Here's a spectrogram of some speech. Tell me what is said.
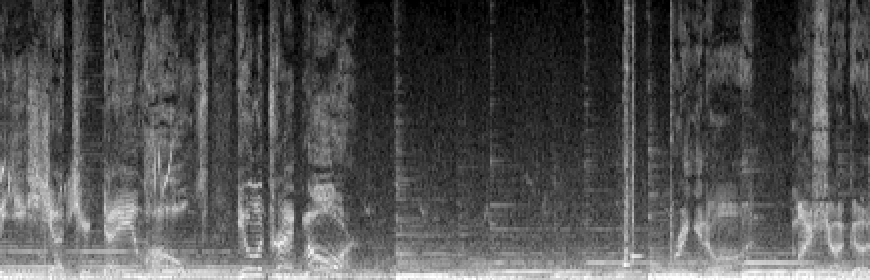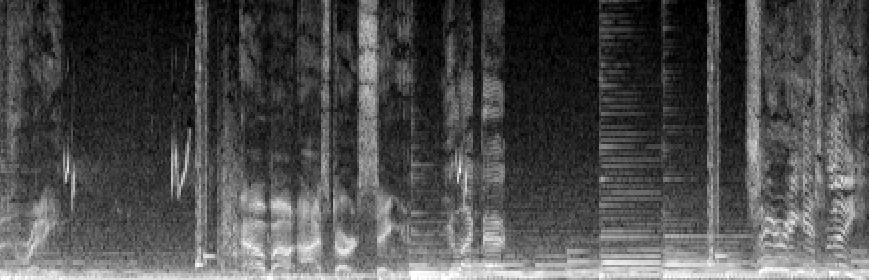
Will you shut your damn holes? You'll attract more! Bring it on. My shotgun's ready. How about I start singing? You like that? Seriously?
